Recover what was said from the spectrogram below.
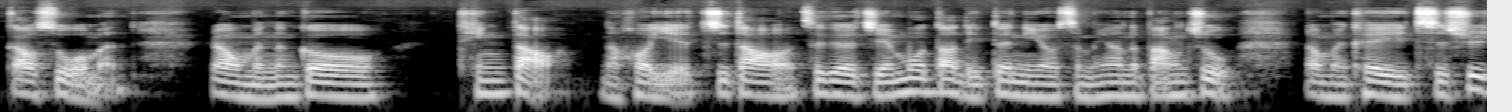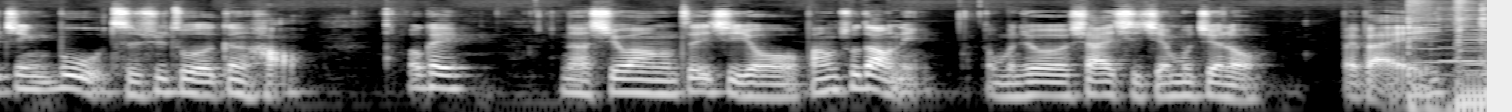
告诉我们，让我们能够听到，然后也知道这个节目到底对你有什么样的帮助，让我们可以持续进步，持续做得更好。OK，那希望这一期有帮助到你，我们就下一期节目见喽，拜拜。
